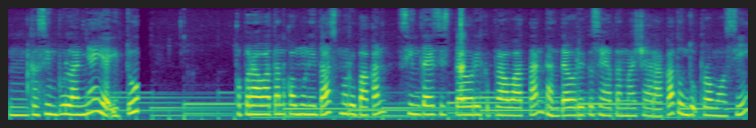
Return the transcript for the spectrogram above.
Hmm, kesimpulannya yaitu Keperawatan komunitas merupakan sintesis teori keperawatan dan teori kesehatan masyarakat untuk promosi,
